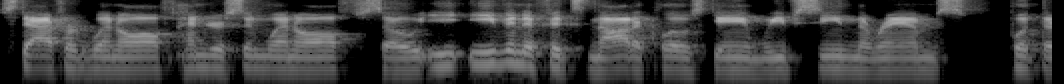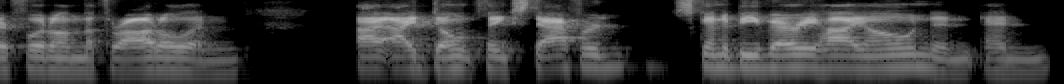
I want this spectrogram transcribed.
Stafford went off, Henderson went off. So e- even if it's not a close game, we've seen the Rams put their foot on the throttle, and I, I don't think Stafford's going to be very high owned, and and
